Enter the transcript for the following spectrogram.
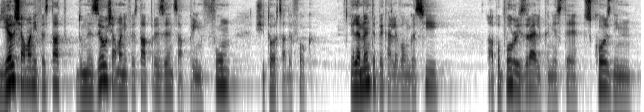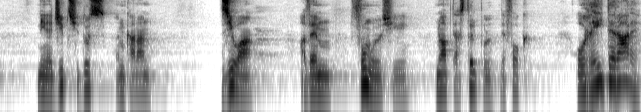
El și-a manifestat, Dumnezeu și-a manifestat prezența prin fum și torța de foc. Elemente pe care le vom găsi la poporul Israel când este scos din, din Egipt și dus în Canaan. Ziua avem fumul și noaptea stâlpul de foc. O reiterare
